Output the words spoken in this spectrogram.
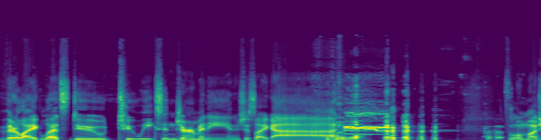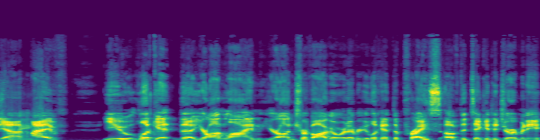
they're like, let's do two weeks in Germany. And it's just like, ah, it's a little much yeah. I've. You look at the. You're online. You're on Trivago or whatever. You look at the price of the ticket to Germany.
